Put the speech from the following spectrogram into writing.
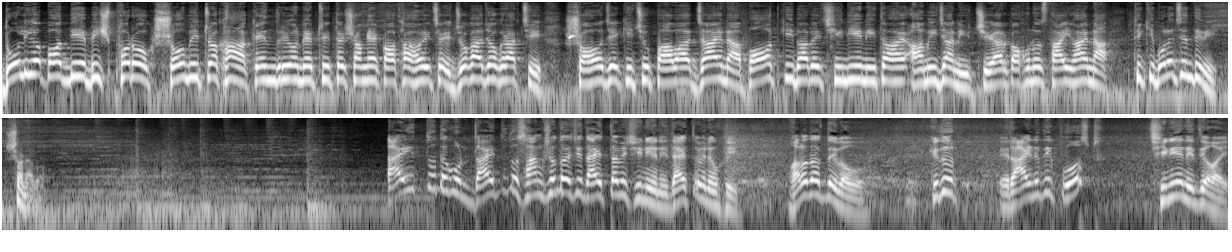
দলীয় পদ দিয়ে বিস্ফোরক সৌমিত্র খাঁ, কেন্দ্রীয় নেতৃত্বের সঙ্গে কথা হয়েছে। যোগাযোগ রাখছি। সহজে কিছু পাওয়া যায় না। পদ কীভাবে ছিনিয়ে নিতে হয় আমি জানি। চেয়ার কখনো স্থায়ী হয় না। ঠিকই বলেছেন তিনি। শোনাবো। দায়িত্ব দেখুন, দায়িত্ব তো সাংসদ হয়েছে, দায়িত্ব আমি ছিনিয়ে নিই, দায়িত্ব আমি নেবই। ভালো থাকতেই বাবু কিন্তু রাজনৈতিক পোস্ট ছিনিয়ে নিতে হয়।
